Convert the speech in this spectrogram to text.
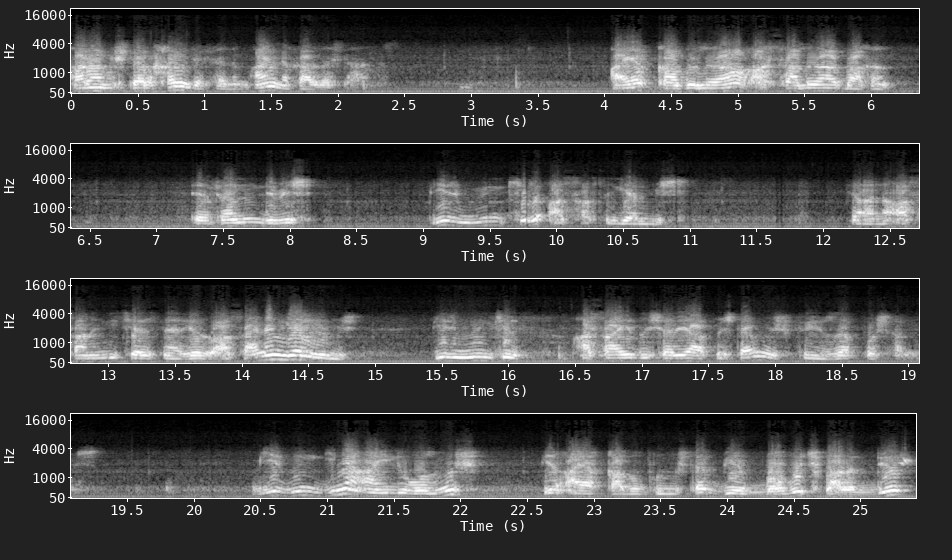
aramışlar hayır efendim aynı kardeşlerimiz ayakkabılığa, asalığa bakın. Efendim demiş, bir münkir asası gelmiş. Yani asanın içerisine herkes asayla gelirmiş. Bir münkir asayı dışarıya atmışlarmış, füyüzat boşalmış. Bir gün yine aynı olmuş, bir ayakkabı bulmuşlar, bir babuç varım diyor.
